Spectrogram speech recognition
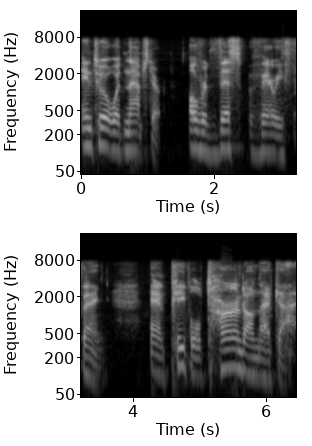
into it with Napster over this very thing, and people turned on that guy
